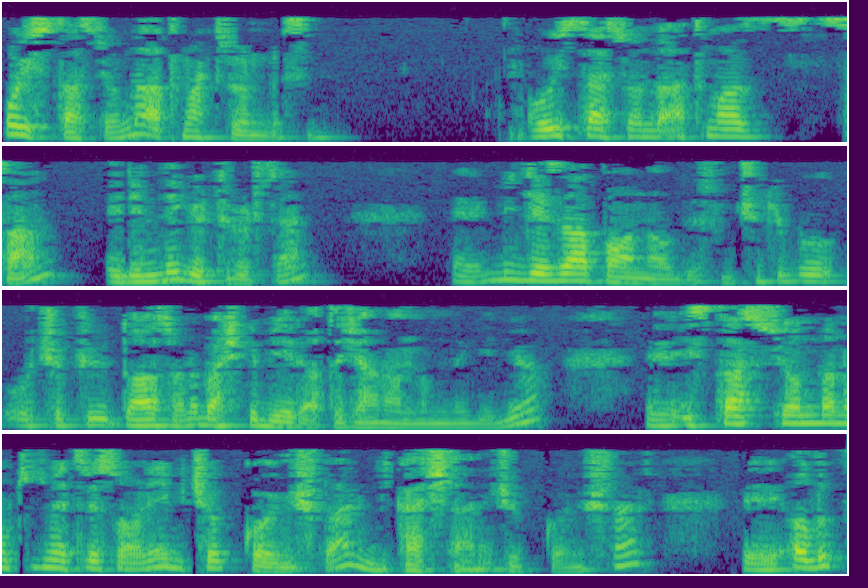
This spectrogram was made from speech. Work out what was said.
o istasyonda atmak zorundasın. O istasyonda atmazsan, elinde götürürsen e, bir ceza puanı alıyorsun. Çünkü bu o çöpü daha sonra başka bir yere atacağın anlamına geliyor. E, istasyondan 30 metre sonraya bir çöp koymuşlar. Birkaç tane çöp koymuşlar. E, alıp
